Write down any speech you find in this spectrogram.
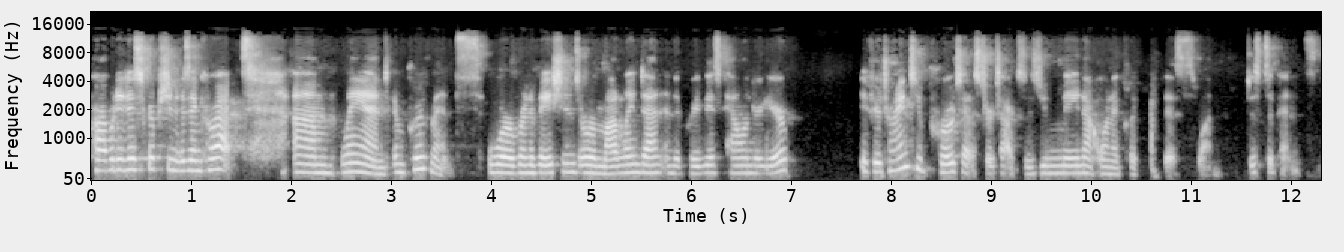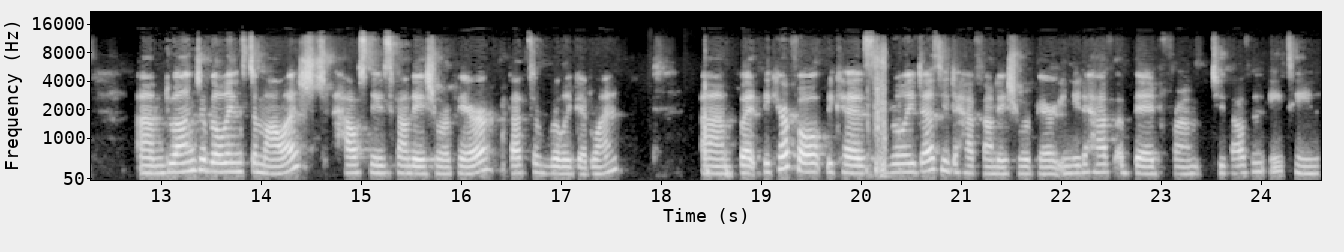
Property description is incorrect. Um, land improvements or renovations or remodeling done in the previous calendar year if you're trying to protest your taxes, you may not want to click this one. Just depends. Um, dwellings or buildings demolished. House needs foundation repair. That's a really good one. Um, but be careful because it really does need to have foundation repair. You need to have a bid from 2018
